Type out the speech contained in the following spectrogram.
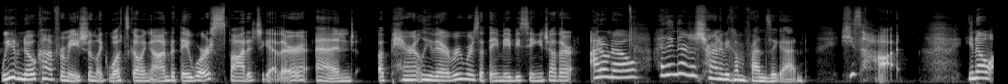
We have no confirmation like what's going on, but they were spotted together and apparently there are rumors that they may be seeing each other. I don't know. I think they're just trying to become friends again. He's hot. You know,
